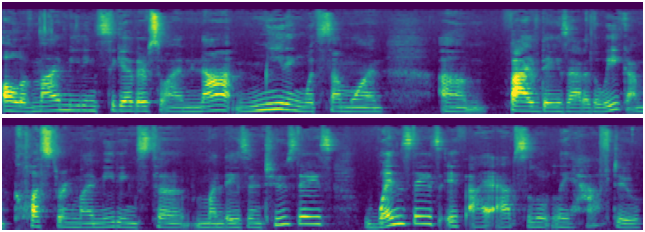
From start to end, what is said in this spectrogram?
all of my meetings together so I'm not meeting with someone um, five days out of the week. I'm clustering my meetings to Mondays and Tuesdays, Wednesdays if I absolutely have to,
